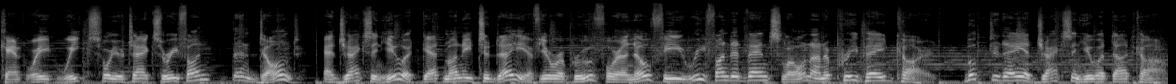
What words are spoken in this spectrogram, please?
Can't wait weeks for your tax refund? Then don't. At Jackson Hewitt, get money today if you're approved for a no fee refund advance loan on a prepaid card. Book today at jacksonhewitt.com.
